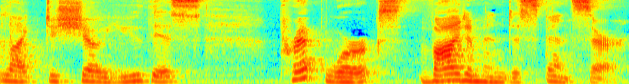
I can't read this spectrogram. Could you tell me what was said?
like to show you this PrepWorks vitamin dispenser.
